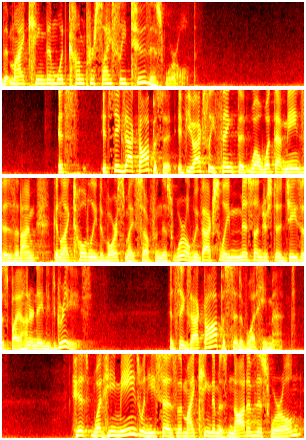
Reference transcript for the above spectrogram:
that my kingdom would come precisely to this world. It's it's the exact opposite. If you actually think that, well, what that means is that I'm going to like totally divorce myself from this world, we've actually misunderstood Jesus by 180 degrees. It's the exact opposite of what he meant. His, what he means when he says that my kingdom is not of this world,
